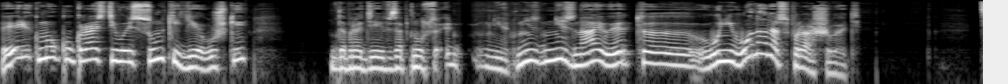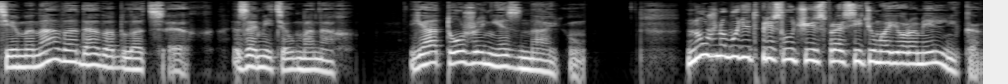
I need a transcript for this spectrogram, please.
Эрик мог украсть его из сумки девушки. Добродеев запнулся. Нет, не, не знаю, это у него надо спрашивать. Темна вода в облацах, заметил монах. Я тоже не знаю. Нужно будет при случае спросить у майора Мельника.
